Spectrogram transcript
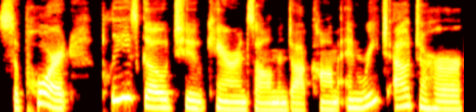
support. Please go to karensolomon.com and reach out to her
